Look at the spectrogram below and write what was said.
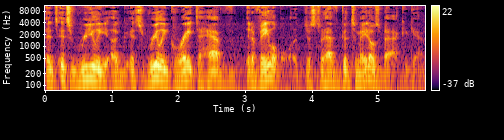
it's, it's really a, it's really great to have it available, just to have good tomatoes back again.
